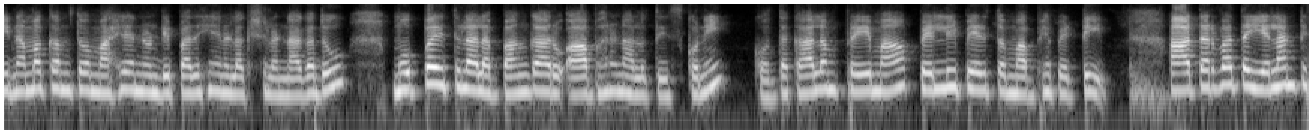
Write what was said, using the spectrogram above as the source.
ఈ నమ్మకంతో మహిళ నుండి పదిహేను లక్షల నగదు ముప్పై తులాల బంగారు ఆభరణాలు తీసుకుని కొంతకాలం ప్రేమ పెళ్ళి పేరుతో మభ్యపెట్టి ఆ తర్వాత ఎలాంటి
